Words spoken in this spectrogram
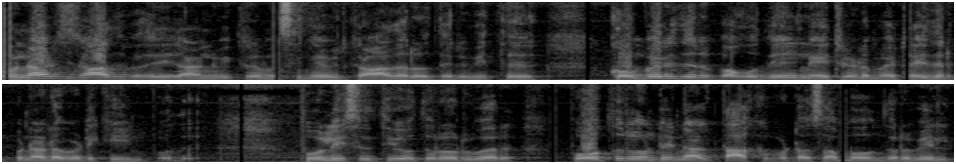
முன்னாள் ஜனாதிபதி ரணில் விக்ரமசிங்கவிற்கு ஆதரவு தெரிவித்து கொம்பனி பகுதியில் நேற்று இடம்பெற்ற எதிர்ப்பு நடவடிக்கையின் போது போலீஸ் உத்தியோகத்தர் ஒருவர் போத்தர் ஒன்றினால் தாக்கப்பட்ட சம்பவம் தொடர்பில்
